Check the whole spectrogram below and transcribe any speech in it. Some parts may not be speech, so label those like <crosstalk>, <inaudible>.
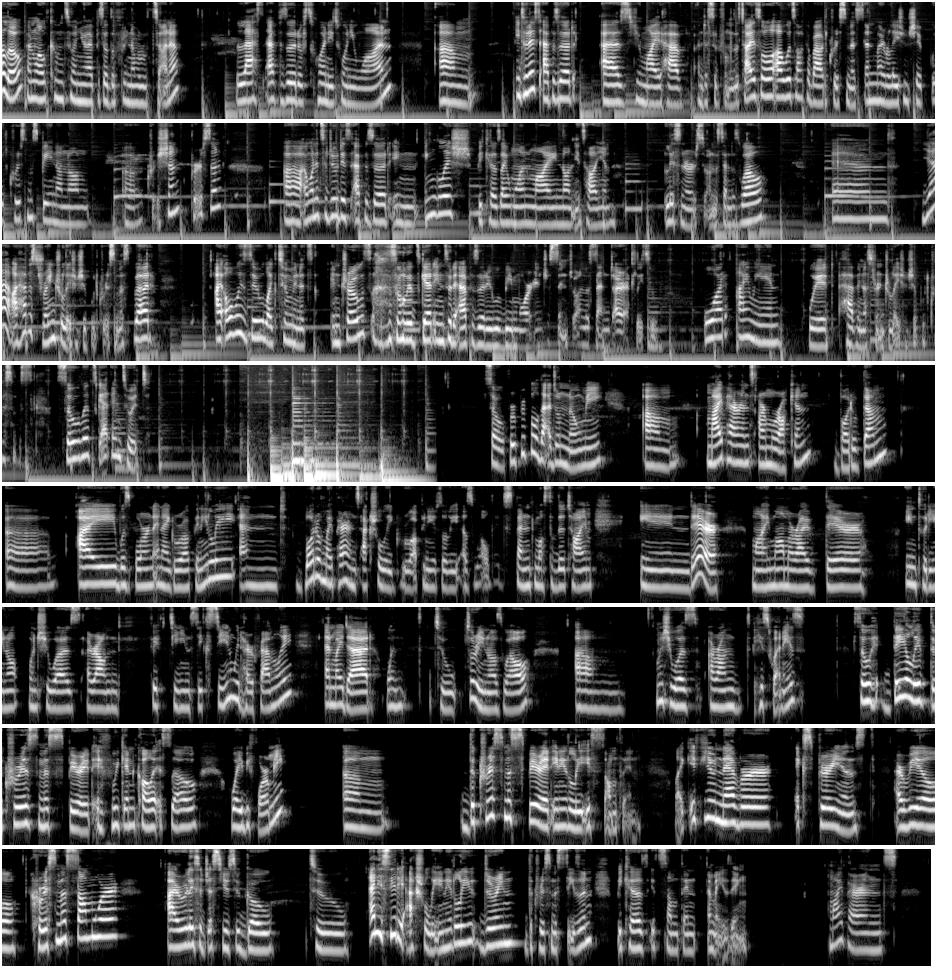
Hello and welcome to a new episode of Rina Rinevoluzione. Last episode of 2021. Um, in today's episode, as you might have understood from the title, I will talk about Christmas and my relationship with Christmas being a non uh, Christian person. Uh, I wanted to do this episode in English because I want my non Italian listeners to understand as well. And yeah, I have a strange relationship with Christmas, but I always do like two minutes intros. <laughs> so let's get into the episode. It will be more interesting to understand directly to what I mean with having a strange relationship with Christmas. So let's get into it. So, for people that don't know me, um, my parents are Moroccan, both of them. Uh, I was born and I grew up in Italy, and both of my parents actually grew up in Italy as well. They spent most of their time in there. My mom arrived there in Torino when she was around 15, 16 with her family, and my dad went to Torino as well um, when she was around his 20s. So they lived the Christmas spirit, if we can call it so, way before me. Um, the Christmas spirit in Italy is something. Like, if you never experienced a real Christmas somewhere, I really suggest you to go to any city actually in Italy during the Christmas season because it's something amazing. My parents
